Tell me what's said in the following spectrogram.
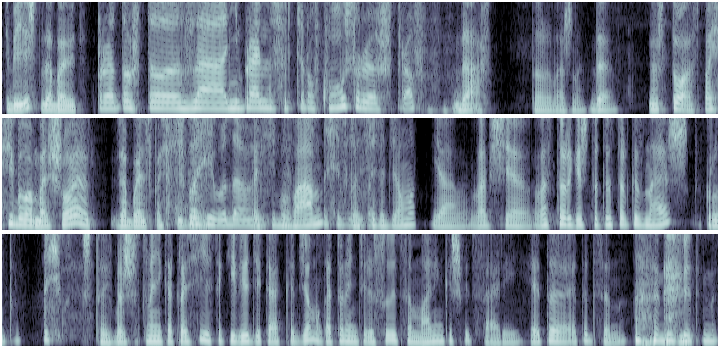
Тебе есть что добавить? Про то, что за неправильную сортировку мусора штраф. Да. Тоже важно. Да. Ну что, спасибо вам большое. Изабель, спасибо. Спасибо, да. Спасибо вам. Спасибо, Спасибо, Дема. Я вообще в восторге, что ты столько знаешь. Это круто. Спасибо. Что в большой стране, как Россия, есть такие люди, как Дема, которые интересуются маленькой Швейцарией. Это, это ценно. Действительно.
